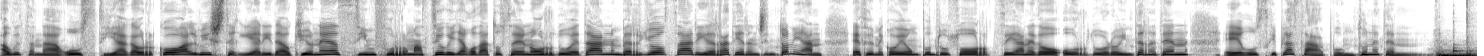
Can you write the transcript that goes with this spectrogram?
Hau izan da guztia gaurko albistegiari daukionez informazio gehiago datozen orduetan berriozari erratiaren sintonian FMko eun puntu edo ordu oro interneten eguzkiplaza.neten.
